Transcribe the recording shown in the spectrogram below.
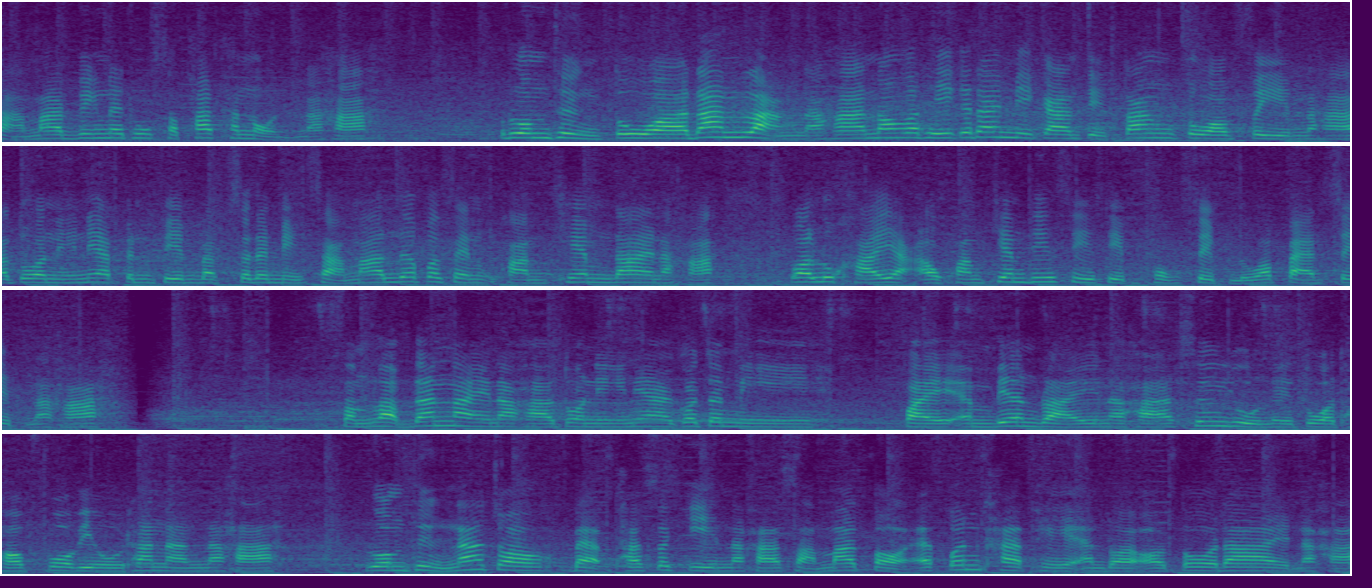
สามารถวิ่งได้ทุกสภาพถนนนะคะ รวมถึงตัวด้านหลังนะคะ น้องกะทิก็ได้มีการติดตั้งตัวฟิล์มนะคะ ตัวนี้เนี่ยเป็นฟิล์มแบบเซรามิกสามารถเลือกเปอร์เซ็นต์ความเข้มได้นะคะ ว่าลูกค้าอยากเอาความเข้มที่ 40 60 หรือว่า 80 นะคะ สำหรับด้านในนะคะ ตัวนี้เนี่ยก็จะมีไฟแอมเบียนไรท์นะคะ ซึ่งอยู่ในตัว Top 4 View เท่านั้นนะคะ รวมถึงหน้าจอแบบทัชสกรีนนะคะ สามารถต่อ Apple CarPlay Android Auto ได้นะคะ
